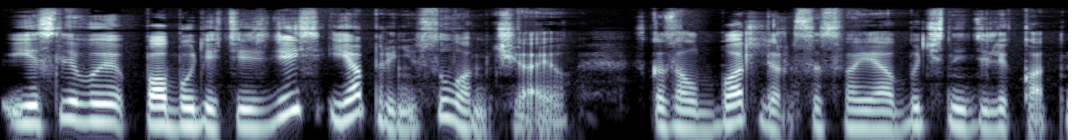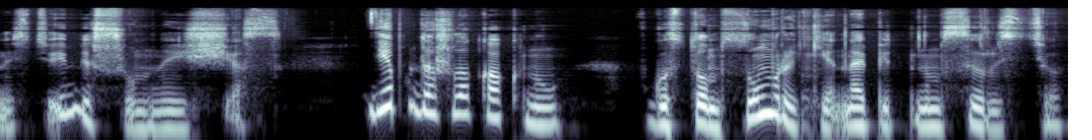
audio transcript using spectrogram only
«Если вы побудете здесь, я принесу вам чаю», — сказал Батлер со своей обычной деликатностью и бесшумно исчез. Я подошла к окну. В густом сумраке, напитанном сыростью,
